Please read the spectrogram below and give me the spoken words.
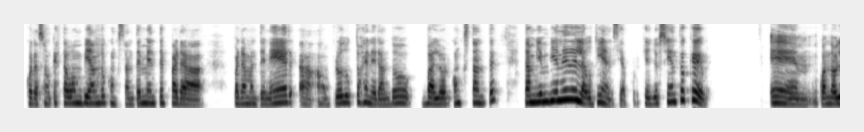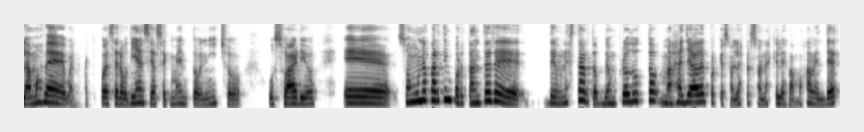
corazón que está bombeando constantemente para, para mantener a, un producto generando valor constante, también viene de la audiencia, porque yo siento que em, cuando hablamos de, bueno, aquí puede ser audiencia, segmento, nicho, usuario, eh, son una parte importante de, de una startup, de un producto, más allá de porque son las personas que les vamos a vender,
